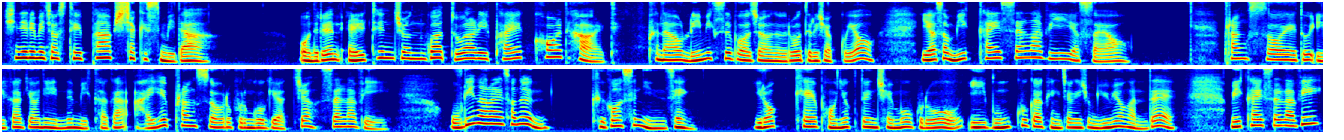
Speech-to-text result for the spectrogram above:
신혜림의 Just Pop 시작했습니다. 오늘은 엘튼 존과 두아리파의 Cold Heart PNAU Remix 버전으로 들으셨고요. 이어서 미카의 C'est la vie였어요. 프랑스어에도 일가견이 있는 미카가 아예 프랑스어로 부른 곡이었죠. C'est la vie. 우리나라에서는 그것은 인생. 이렇게 번역된 제목으로 이 문구가 굉장히 좀 유명한데 미카의 C'est la vie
